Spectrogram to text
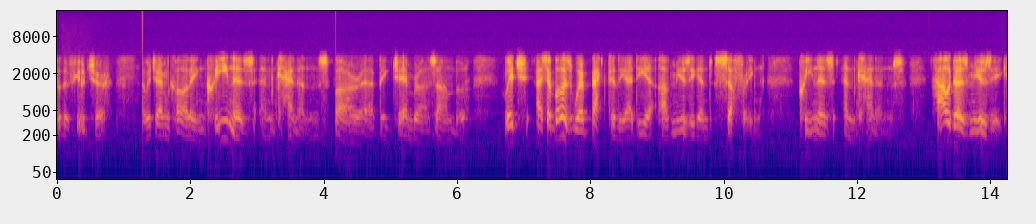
for the future, which I'm calling Queenas and Canons for a big chamber ensemble, which I suppose we're back to the idea of music and suffering, Queenas and Canons. How does music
